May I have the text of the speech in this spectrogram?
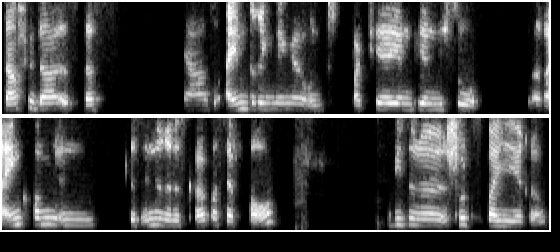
dafür da ist, dass ja, so Eindringlinge und Bakterien, Viren nicht so reinkommen in das Innere des Körpers der Frau, wie so eine Schutzbarriere.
